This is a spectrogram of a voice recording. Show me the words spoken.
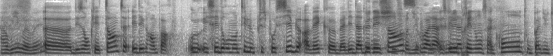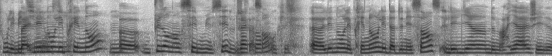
ah, oui, ouais, ouais. des oncles et tantes et des grands-parents essayer de remonter le plus possible avec euh, bah, les dates de naissance. Voilà, Est-ce que les prénoms ça compte ou pas du tout Les bah, métiers Les noms, les prénoms, hmm. euh, plus on en sait, mieux c'est de toute façon. Euh, les noms, les prénoms, les dates de naissance, hmm. les liens de mariage et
